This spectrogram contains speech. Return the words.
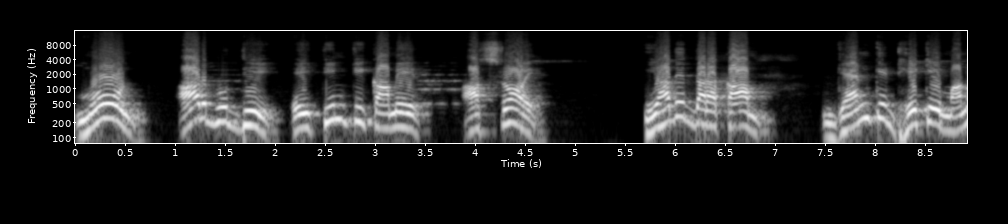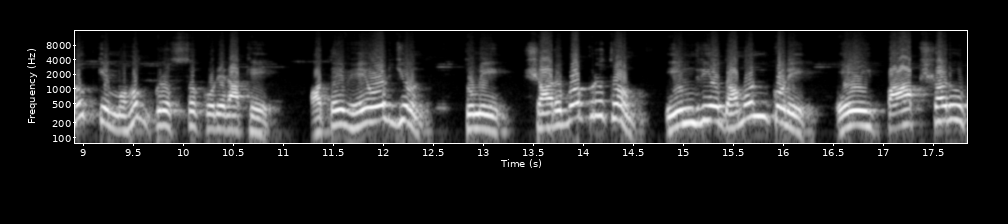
মন আর বুদ্ধি এই তিনটি কামের আশ্রয়। ইহাদের দ্বারা কাম জ্ঞানকে ঢেকে মানবকে মোহগ্রস্ত করে রাখে। অতএব হে অর্জুন তুমি সর্বপ্রথম ইন্দ্রিয় দমন করে এই পাপ স্বরূপ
